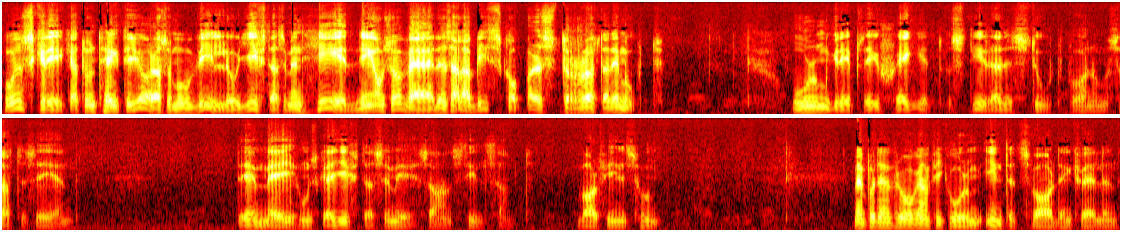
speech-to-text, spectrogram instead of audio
Hon skrek att hon tänkte göra som hon ville och gifta sig med en hedning om så världens alla biskopar ströttade emot. Orm grep sig i skägget och stirrade stort på honom och satte sig igen. Det är mig hon ska gifta sig med, sa han stillsamt. Var finns hon? Men på den frågan fick Orm inte ett svar den kvällen.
